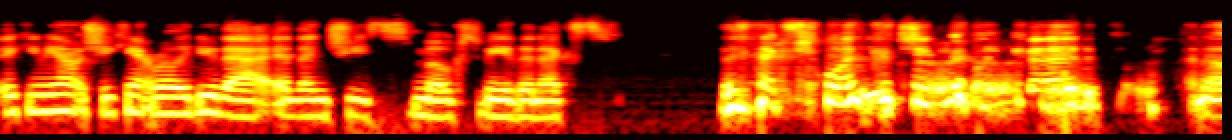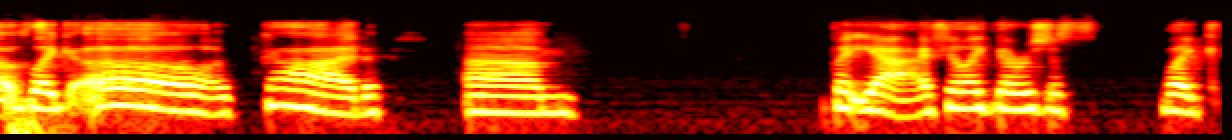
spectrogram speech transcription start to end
faking me out. She can't really do that." And then she smoked me the next, the next one because she really could. And I was like, "Oh God." Um, but yeah, I feel like there was just like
